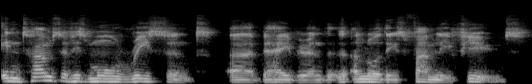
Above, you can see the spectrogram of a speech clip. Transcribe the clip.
In terms of his more recent uh, behaviour and a lot of these family feuds,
